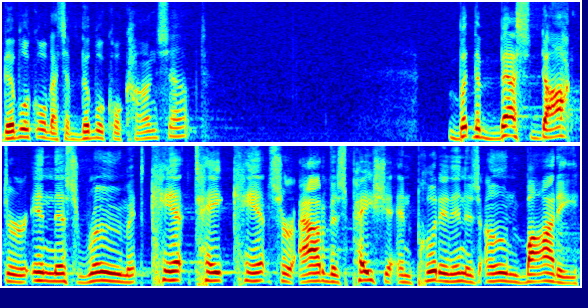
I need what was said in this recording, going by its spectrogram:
biblical, that's a biblical concept. But the best doctor in this room it can't take cancer out of his patient and put it in his own body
